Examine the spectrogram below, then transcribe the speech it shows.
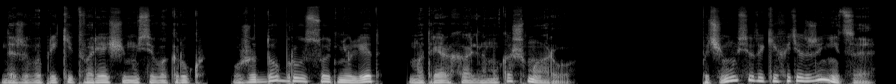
даже вопреки творящемуся вокруг уже добрую сотню лет матриархальному кошмару. Почему все-таки хотят жениться?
